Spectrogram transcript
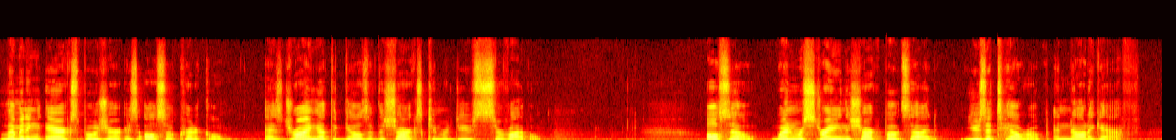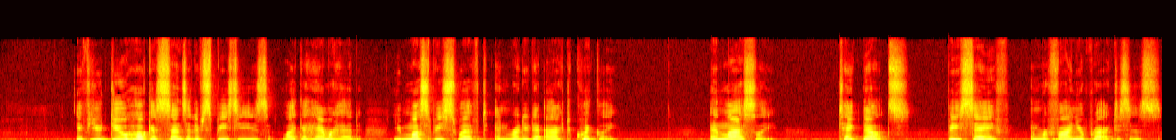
Limiting air exposure is also critical as drying out the gills of the sharks can reduce survival. Also, when restraining the shark boat side, use a tail rope and not a gaff. If you do hook a sensitive species, like a hammerhead, you must be swift and ready to act quickly. And lastly, take notes, be safe, and refine your practices.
